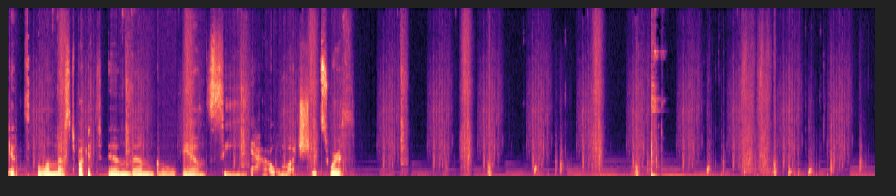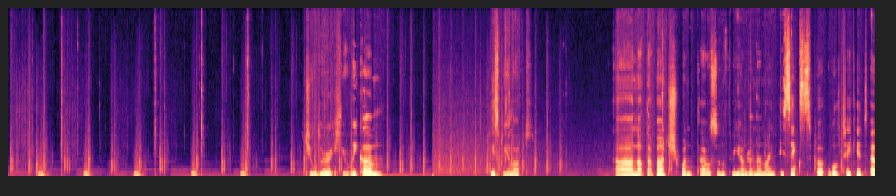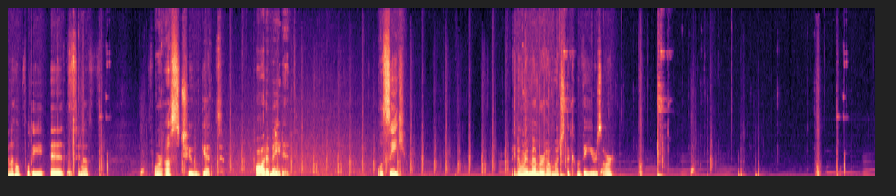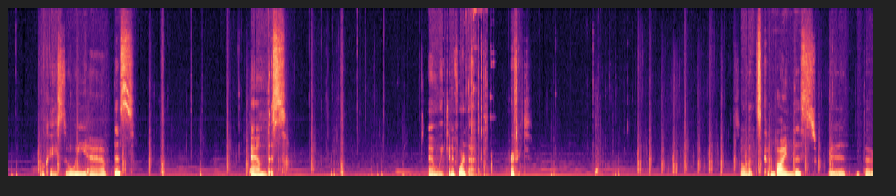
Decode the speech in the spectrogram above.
get one last bucket and then go and see how much it's worth. Jeweler, here we come. Please be a lot. Uh, not that much, 1,396, but we'll take it and hopefully it's enough for us to get automated. We'll see. I don't remember how much the conveyors are. Afford that. Perfect. So let's combine this with the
